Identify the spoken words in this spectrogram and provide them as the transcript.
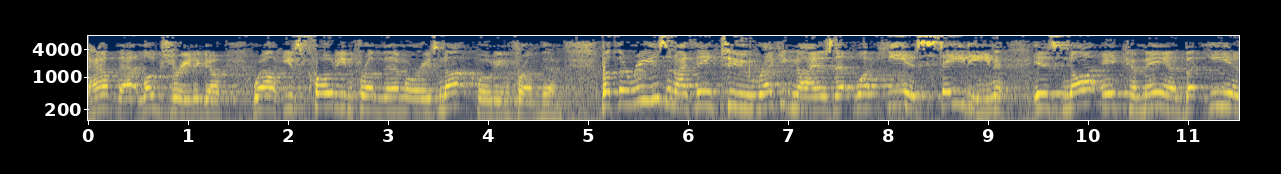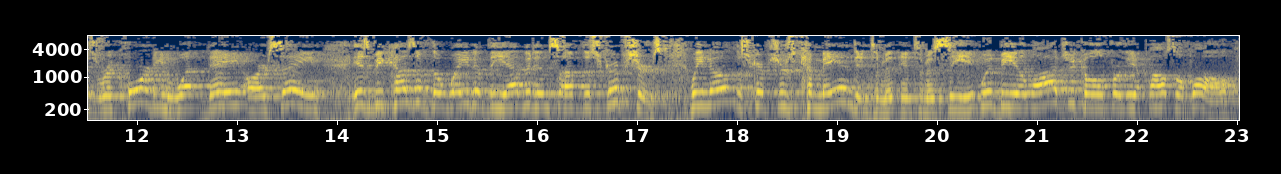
have that luxury to go, well, he's quoting from them or he's not quoting from them. But the reason I think to recognize that what he is stating is not a command, but he is recording what they are saying, is because of the weight of the evidence of the Scriptures. We know the Scriptures command intimacy. It would be illogical for the Apostle Paul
